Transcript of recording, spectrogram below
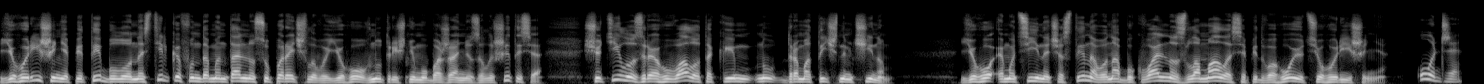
Його рішення піти було настільки фундаментально суперечливе його внутрішньому бажанню залишитися, що тіло зреагувало таким, ну, драматичним чином. Його емоційна частина, вона буквально зламалася під вагою цього рішення. Отже,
